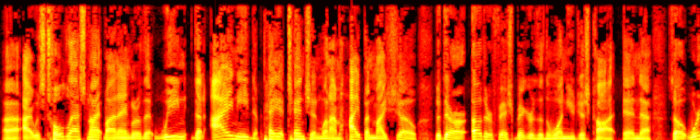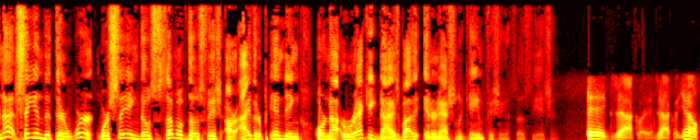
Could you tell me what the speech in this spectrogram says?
Uh, I was told last night by an angler that we that I need to pay attention when I'm hyping my show that there are other fish bigger than the one you just caught, and uh, so we're not saying that there weren't. We're saying those some of those fish are either pending or not recognized by the International Game Fishing Association. Exactly, exactly. You know,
